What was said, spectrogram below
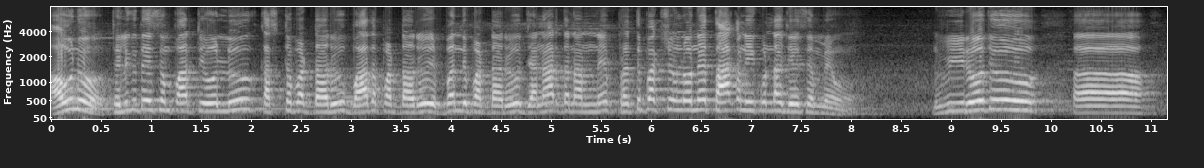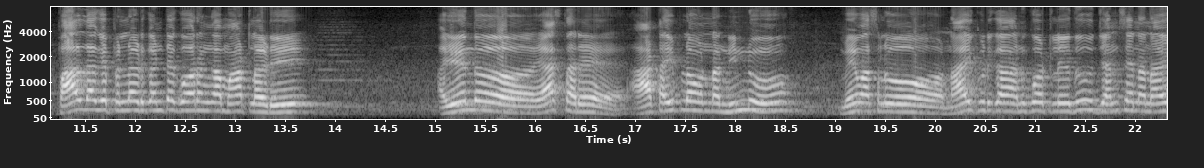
అవును తెలుగుదేశం పార్టీ వాళ్ళు కష్టపడ్డారు బాధపడ్డారు ఇబ్బంది పడ్డారు జనార్దనాన్ని ప్రతిపక్షంలోనే తాకనీయకుండా చేసాం మేము. నువ్వు ఈరోజు పాలు తాగే పిల్లాడి కంటే ఘోరంగా మాట్లాడి ఏందో వేస్తారే ఆ టైప్లో ఉన్న నిన్ను మేము అసలు నాయకుడిగా అనుకోవట్లేదు జనసేన నాయ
